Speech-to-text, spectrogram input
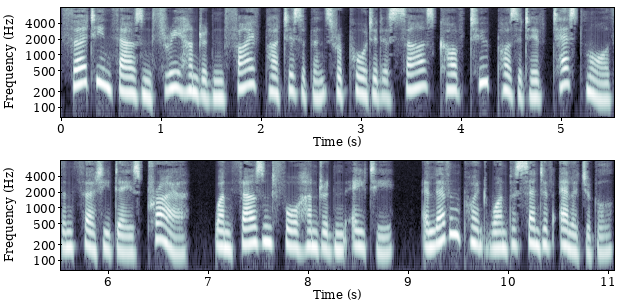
13,305 participants reported a SARS CoV 2 positive test more than 30 days prior, 1,480, 11.1% of eligible,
